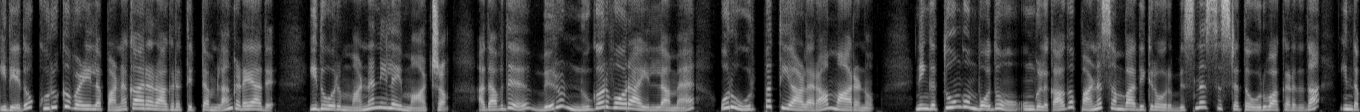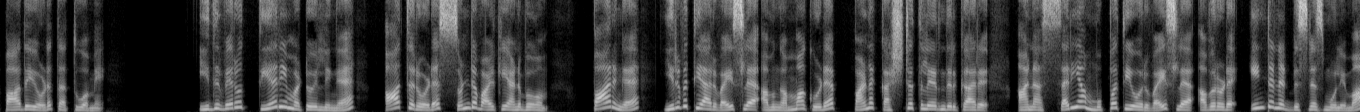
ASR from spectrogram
இது ஏதோ குறுக்கு வழியில பணக்காரராகிற திட்டம்லாம் கிடையாது. இது ஒரு மனநிலை மாற்றம். அதாவது வெறும் நுகர்வோரா இல்லாம ஒரு உற்பத்தியாளரா மாறணும். நீங்க தூங்கும் போதும் உங்களுக்காக பணம் சம்பாதிக்கிற ஒரு பிசினஸ் சிஸ்டத்தை உருவாக்குறது தான் இந்த பாதையோட தத்துவமே. இது வெறும் தியரி மட்டும் இல்லைங்க ஆத்தரோட சொந்த வாழ்க்கை அனுபவம். பாருங்க இருபத்தி ஆறு வயசுல அவங்க அம்மா கூட பண கஷ்டத்துல இருந்திருக்காரு. ஆனா சரியா முப்பத்தி ஒரு வயசுல அவரோட இன்டர்நெட் பிசினஸ் மூலியமா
